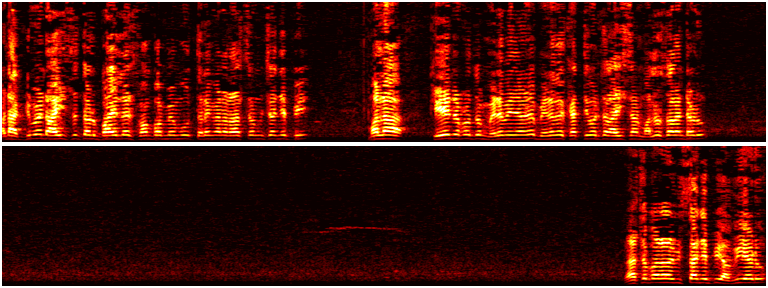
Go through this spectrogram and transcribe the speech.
అంటే అగ్రిమెంట్ ఆయిస్తాడు బాయిల్ వేసి పంపం మేము తెలంగాణ రాష్ట్రం నుంచి అని చెప్పి. మళ్ళా కేంద్ర ప్రభుత్వం మెడ మీద మెడ కత్తి పడితే రాయిస్తాను మళ్ళీ అంటాడు. రాష్ట్ర పరిహారం ఇస్తా అని చెప్పి అవ్వాడు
